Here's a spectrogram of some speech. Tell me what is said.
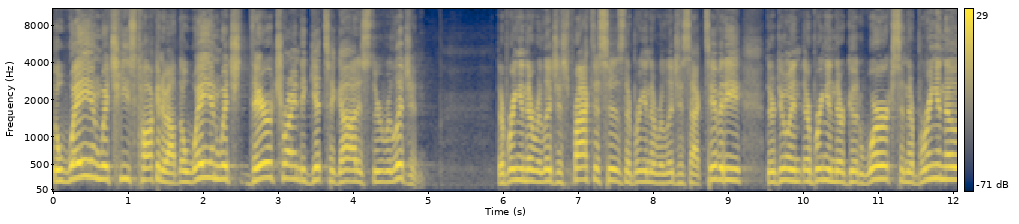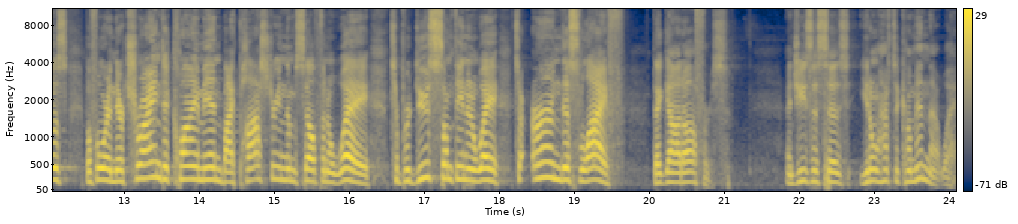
the way in which he's talking about, the way in which they're trying to get to God is through religion. They're bringing their religious practices, they're bringing their religious activity, they're doing they're bringing their good works and they're bringing those before and they're trying to climb in by posturing themselves in a way to produce something in a way to earn this life that God offers. And Jesus says, "You don't have to come in that way."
